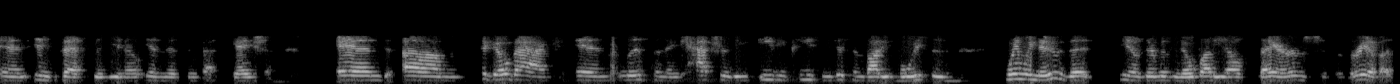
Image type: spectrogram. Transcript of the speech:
and invested, you know, in this investigation. And um, to go back and listen and capture these EVPs and disembodied voices when we knew that you know, there was nobody else there. It was just the three of us.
